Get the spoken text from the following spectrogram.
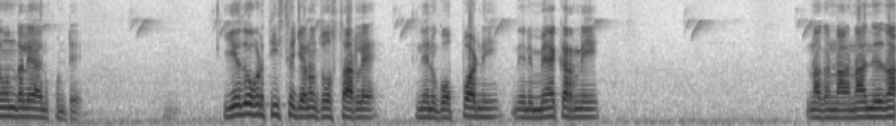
ఏముందలే అనుకుంటే ఏదో ఒకటి తీస్తే జనం చూస్తారులే. నేను గొప్పవాడిని నేను మేకర్ని. నాకు నా నా నా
